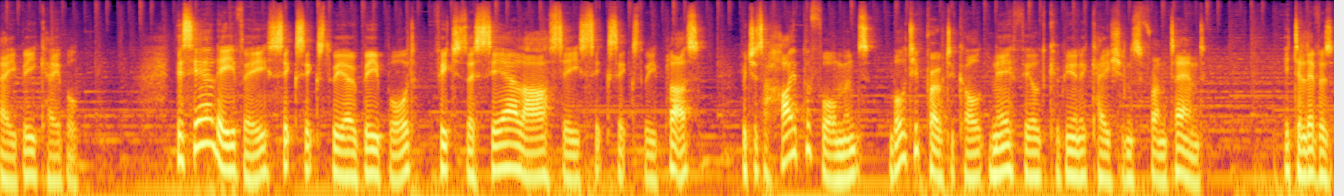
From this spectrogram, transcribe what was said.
AB cable. The CLEV 6630B board features a CLRC 663 Plus, which is a high performance, multi protocol near field communications front end. It delivers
